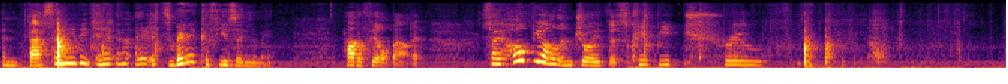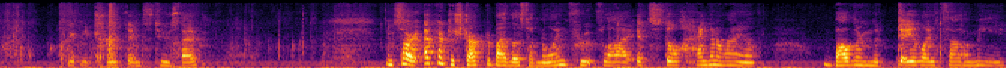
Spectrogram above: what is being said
and fascinating. It's very confusing to me how to feel about it. So I hope you all enjoyed this creepy true creepy true things Tuesday. I'm sorry, I got distracted by this annoying fruit fly. It's still hanging around bothering the daylights out of me.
